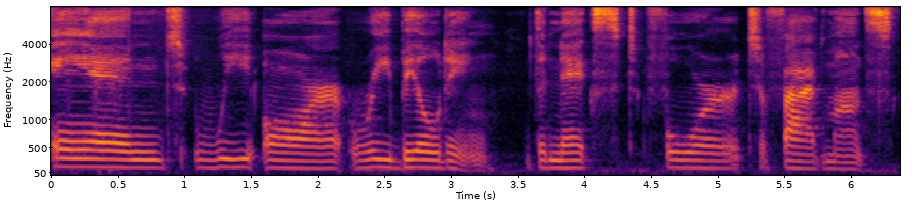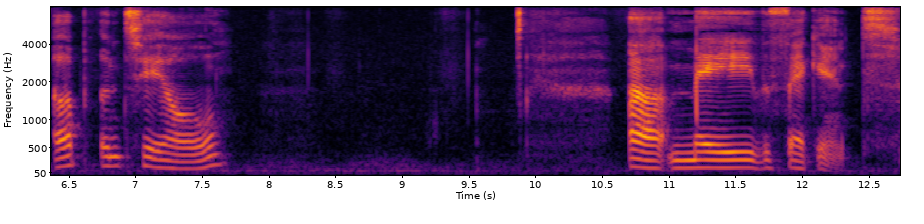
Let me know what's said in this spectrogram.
and we are rebuilding the next four to five months up until uh, May the 2nd.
